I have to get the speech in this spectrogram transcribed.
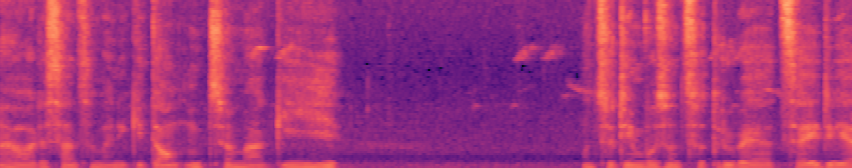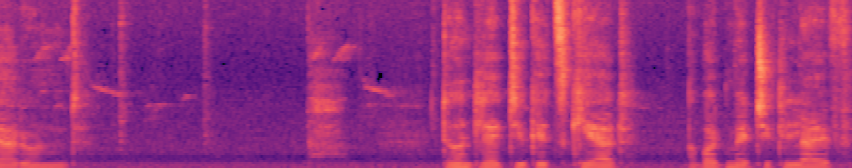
Ja, das sind so meine Gedanken zur Magie und zu dem, was uns so drüber erzählt wird. Und don't let you get scared about magical life.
